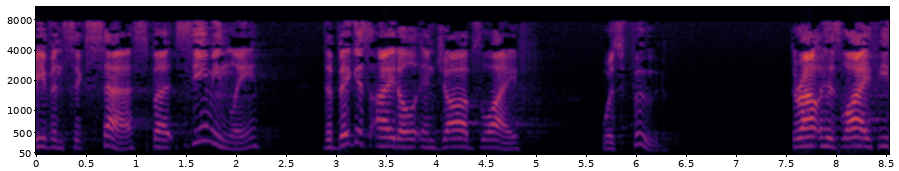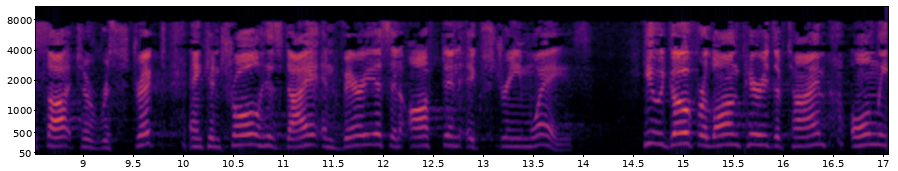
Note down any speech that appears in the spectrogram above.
even success, but seemingly the biggest idol in Jobs' life was food. Throughout his life, he sought to restrict and control his diet in various and often extreme ways. He would go for long periods of time only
